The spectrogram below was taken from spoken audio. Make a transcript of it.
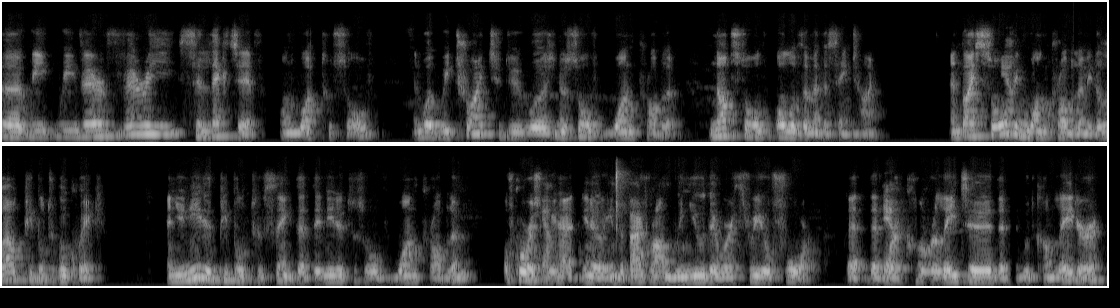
uh, we we were very selective on what to solve, and what we tried to do was you know solve one problem, not solve all of them at the same time. And by solving yeah. one problem, it allowed people to go quick. And you needed people to think that they needed to solve one problem. Of course, yeah. we had, you know, in the background, we knew there were three or four that, that yeah. were correlated that would come later.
